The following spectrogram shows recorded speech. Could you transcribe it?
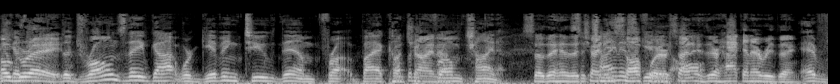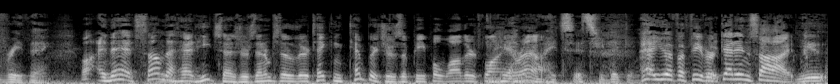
Oh, great. The, the drones they've got were giving to them from by a company China. from China. so they had the so Chinese China's software. China- they're hacking everything. Everything. Well, and they had some that had heat sensors in them, so they're taking temperatures of people while they're flying Yeah, around. right. It's, it's ridiculous. Hey, you have a fever. Get inside. You,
